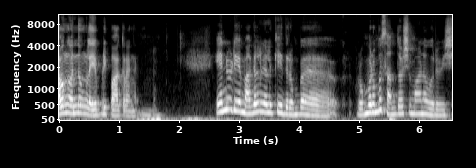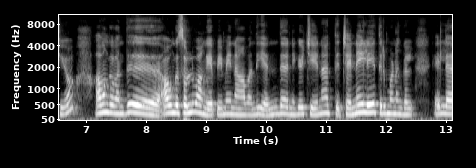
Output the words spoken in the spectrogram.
அவங்க வந்து உங்களை எப்படி பார்க்குறாங்க? என்னுடைய மகள்களுக்கு இது ரொம்ப ரொம்ப ரொம்ப சந்தோஷமான ஒரு விஷயம். அவங்க வந்து அவங்க சொல்லுவாங்க எப்பயுமே நான் வந்து எந்த நிகழ்ச்சி ஏன்னா சென்னையிலேயே திருமணங்கள் இல்லை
